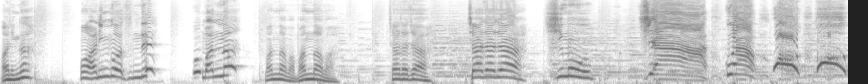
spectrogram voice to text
아닌가? 어 아닌 것 같은데? 어 맞나? 맞나봐 맞나봐. 자자자 자자자 심호흡 자! 와! 오! 오! 오!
